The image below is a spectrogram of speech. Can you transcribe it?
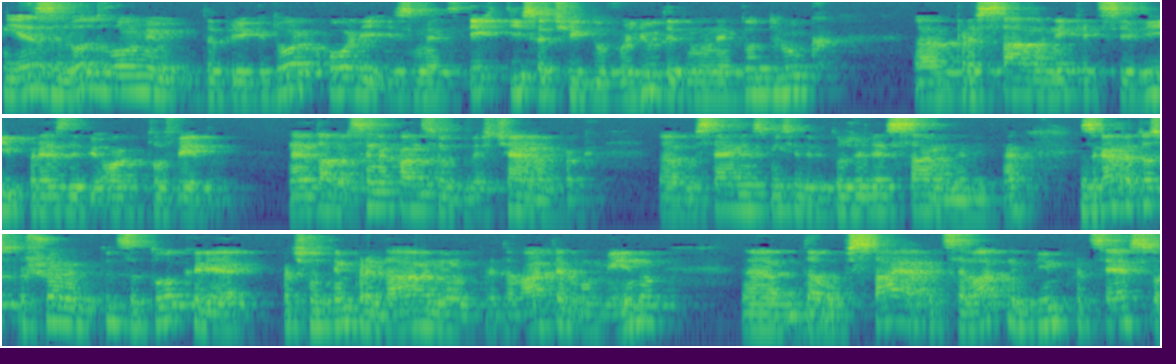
jaz zelo dvomim, da bi kdorkoli izmed teh tisočih dovolil, da bi mu nekdo drug uh, predstavil neke cevi, brez da bi on to vedel. Ne, dobro, vse na koncu je obveščeno, ampak uh, vse en jaz mislim, da bi to želeli sami narediti. Ne? Zakaj pa to sprašujem? Tudi zato, ker je pač na tem predavanju predavatelj omenil, uh, da obstaja pri celotnem BIM procesu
